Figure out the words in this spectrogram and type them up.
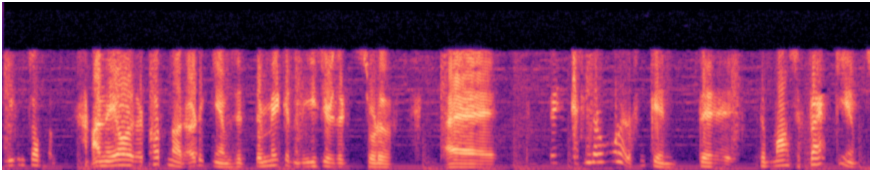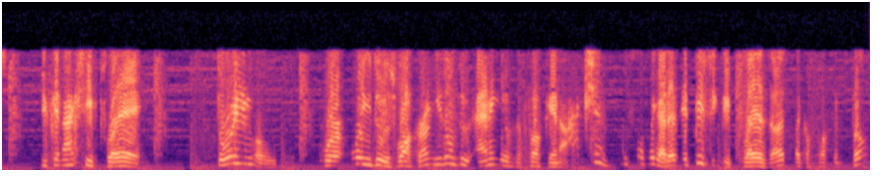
achieving something. And they are they're cutting out of games. They're making them easier. They're sort of, uh, isn't there one of the fucking the the Mass Effect games? You can actually play story mode where all you do is walk around. You don't do any of the fucking action and stuff like that. It, it basically plays out like a fucking film,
